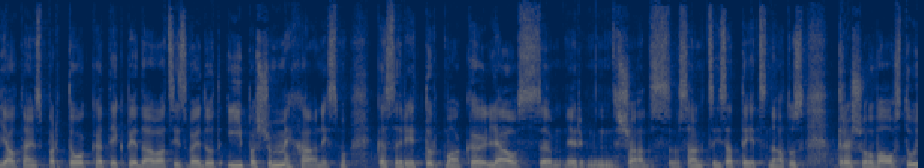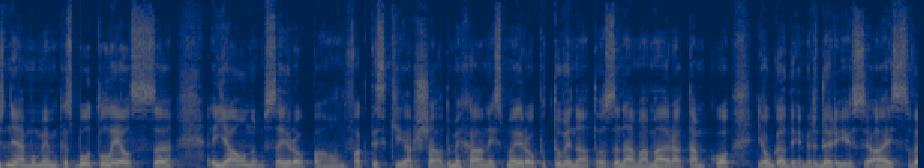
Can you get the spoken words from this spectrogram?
jautājums par to, ka tiek piedāvāts izveidot īpašu mehānismu, kas arī turpmāk ļaus šādas sankcijas attiecināt uz trešo valstu uzņēmumiem, kas būtu liels eh, jaunums Eiropā. Faktiski ar šādu mehānismu Eiropa tuvinātos zināmā mērā tam, ko jau gadiem ir darījusi ASV.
